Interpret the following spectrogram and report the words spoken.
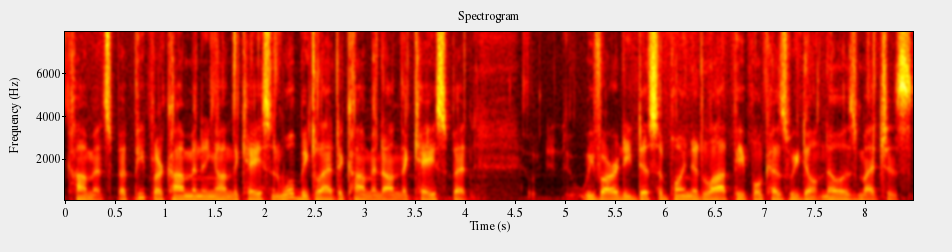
comments. But people are commenting on the case, and we'll be glad to comment on the case. But we've already disappointed a lot of people because we don't know as much as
